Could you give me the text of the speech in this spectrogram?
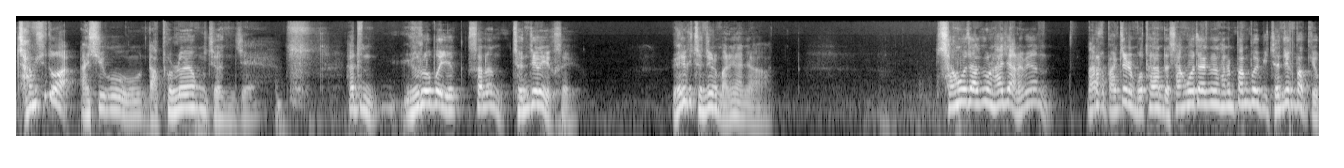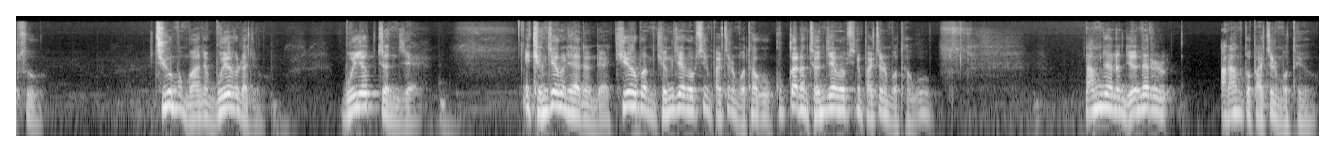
잠시도 안 쉬고 나폴레옹 전쟁. 하여튼 유럽의 역사는 전쟁의 역사예요. 왜 이렇게 전쟁을 많이 하냐? 상호작용을 하지 않으면 나라가 발전을 못 하는데 상호작용하는 방법이 전쟁밖에 없어. 지금은 뭐 하냐? 무역을 하죠. 무역 전쟁. 경쟁을 해야 되는데 기업은 경쟁 없이는 발전을 못 하고 국가는 전쟁 없이는 발전을 못 하고 남녀는 연애를 안 하면 또 발전을 못 해요.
